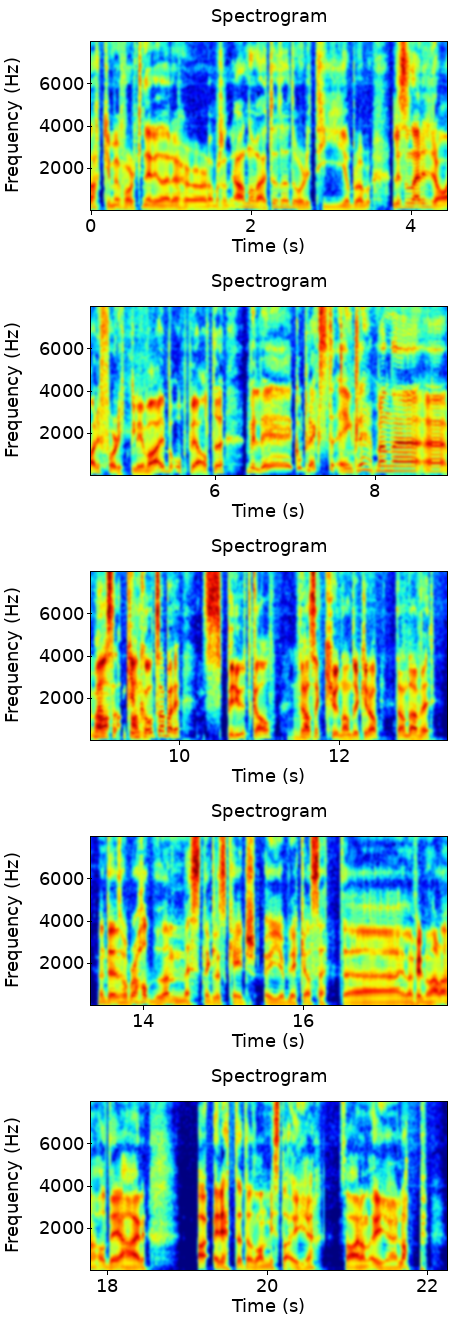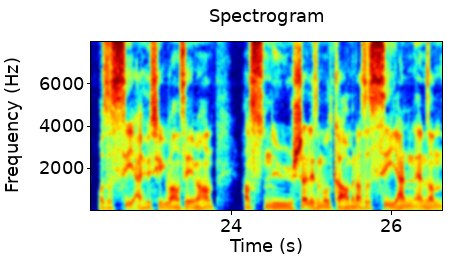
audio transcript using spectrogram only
snakker med folk nedi de der høla bare sånn, Ja, nå veit du det er dårlig tid og bla, bla. Litt sånn der rar folkelig vibe oppi alt det. Veldig komplekst, egentlig. Men, uh, Men Kim Coates er bare sprut gal. Fra sekundet han dukker opp til han dauer. Men Dennis Hopper hadde det mest Nicholas Cage-øyeblikket jeg har sett uh, i den filmen her, da. Og det er uh, rett etter at han mista øyet, så har han øyelapp. Og så sier Jeg husker ikke hva han sier, men han, han snur seg liksom mot kameraet, så sier han en sånn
